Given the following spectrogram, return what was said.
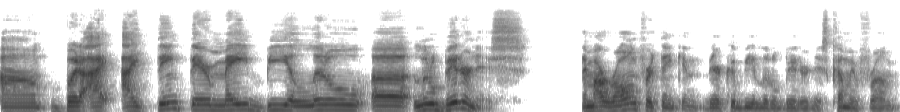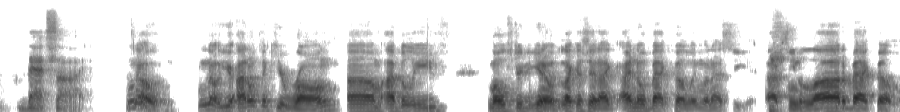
Um, but I I think there may be a little uh little bitterness. Am I wrong for thinking there could be a little bitterness coming from that side? No, no, you're. I don't think you're wrong. Um, I believe most of you know, like I said, I, I know backpedaling when I see it. I've seen a lot of backpedaling.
